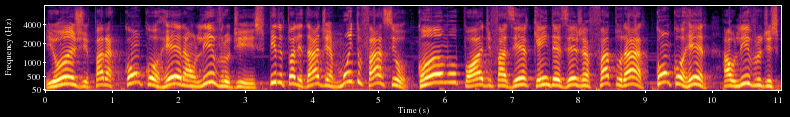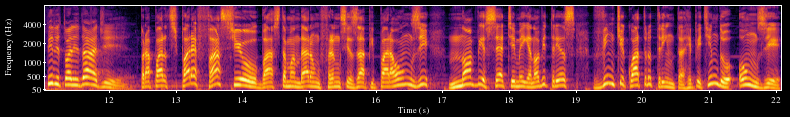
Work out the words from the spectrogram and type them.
E hoje, para concorrer a um livro de espiritualidade é muito fácil. Como pode fazer quem deseja faturar? Concorrer ao livro de espiritualidade? Para participar é fácil, basta mandar um Francisap para 11 97693 2430. Repetindo, 11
